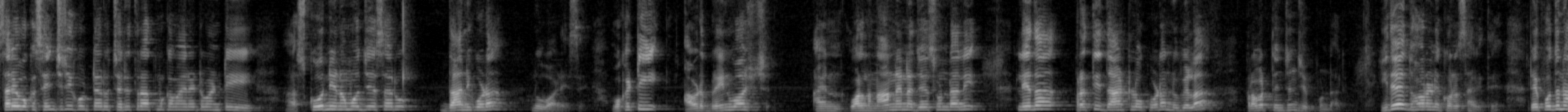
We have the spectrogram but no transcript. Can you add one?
సరే ఒక సెంచరీ కొట్టారు చరిత్రాత్మకమైనటువంటి స్కోర్ని నమోదు చేశారు దాన్ని కూడా నువ్వు వాడేసే. ఒకటి ఆవిడ బ్రెయిన్ వాష్ ఆయన వాళ్ళ నాన్నైనా చేసి ఉండాలి లేదా ప్రతి దాంట్లో కూడా నువ్వు ఇలా ప్రవర్తించని చెప్పు ఉండాలి ఇదే ధోరణి కొనసాగితే రేపొద్దున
